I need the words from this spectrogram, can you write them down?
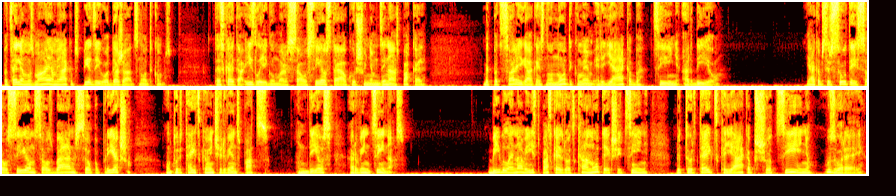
Pa ceļam uz mājām Jānis piedzīvo dažādas notikumus. Tā skaitā izlīgumu ar savu sievas tēvu, kurš viņam dzinās pakaļ, bet pats svarīgākais no notikumiem ir Jēkaba cīņa ar Dievu. Jēkabs ir sūtījis savu sievu un savus bērnus sev pa priekšu, un tur ir teikts, ka viņš ir viens pats, un Dievs ar viņu cīnās. Bībelē nav īsti paskaidrots, kā notiek šī cīņa, bet tur teikts, ka Jēkabs šo cīņu uzvarēja.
